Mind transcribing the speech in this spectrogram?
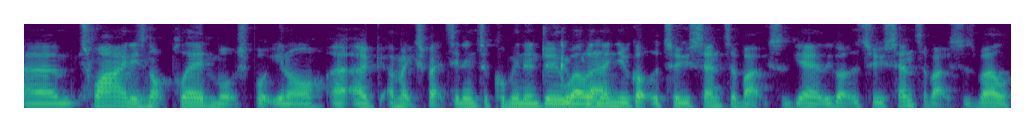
Um, Twine, he's not played much, but you know, I, am expecting him to come in and do Good well. And then you've got the two centre backs. Yeah, they've got the two centre backs as well,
